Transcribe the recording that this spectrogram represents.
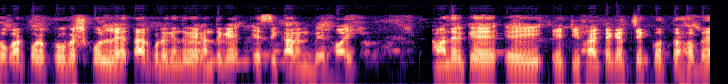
ঢোকার পরে প্রবেশ করলে তারপরে কিন্তু এখান থেকে এসি কারেন্ট বের হয়। আমাদেরকে এই এইটটি ফাইভটাকে চেক করতে হবে।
